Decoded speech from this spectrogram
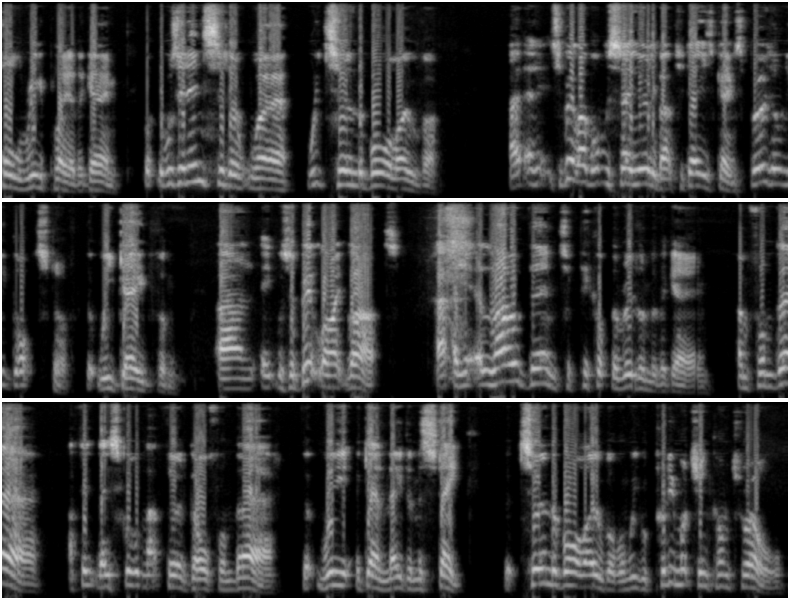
full replay of the game. But there was an incident where we turned the ball over. And, and it's a bit like what we were saying earlier about today's game. Spurs only got stuff that we gave them. And it was a bit like that. And it allowed them to pick up the rhythm of the game. And from there, I think they scored that third goal from there. That we, again, made a mistake. That turned the ball over when we were pretty much in control.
